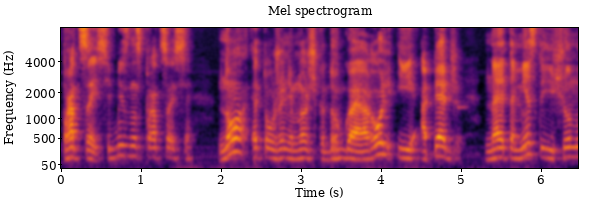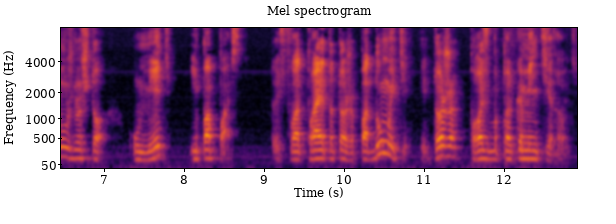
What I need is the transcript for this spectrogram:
процессе, бизнес-процессе, но это уже немножечко другая роль, и опять же, на это место еще нужно что? Уметь и попасть. То есть вот про это тоже подумайте и тоже просьба прокомментировать.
